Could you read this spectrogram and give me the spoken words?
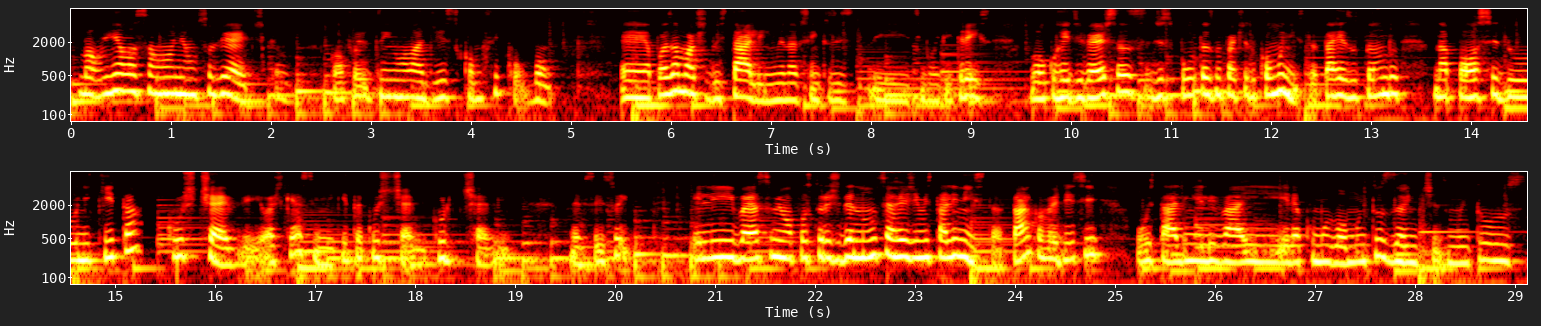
Bom, em relação à União Soviética, qual foi o desenrolar disso, como ficou? Bom, é, após a morte do Stalin, em 1953, vão ocorrer diversas disputas no Partido Comunista, tá? Resultando na posse do Nikita Khrushchev. Eu acho que é assim, Nikita Khrushchev. Khrushchev. Deve ser isso aí. Ele vai assumir uma postura de denúncia ao regime stalinista, tá? Como eu disse, o Stalin ele vai, ele acumulou muitos antes, muitos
